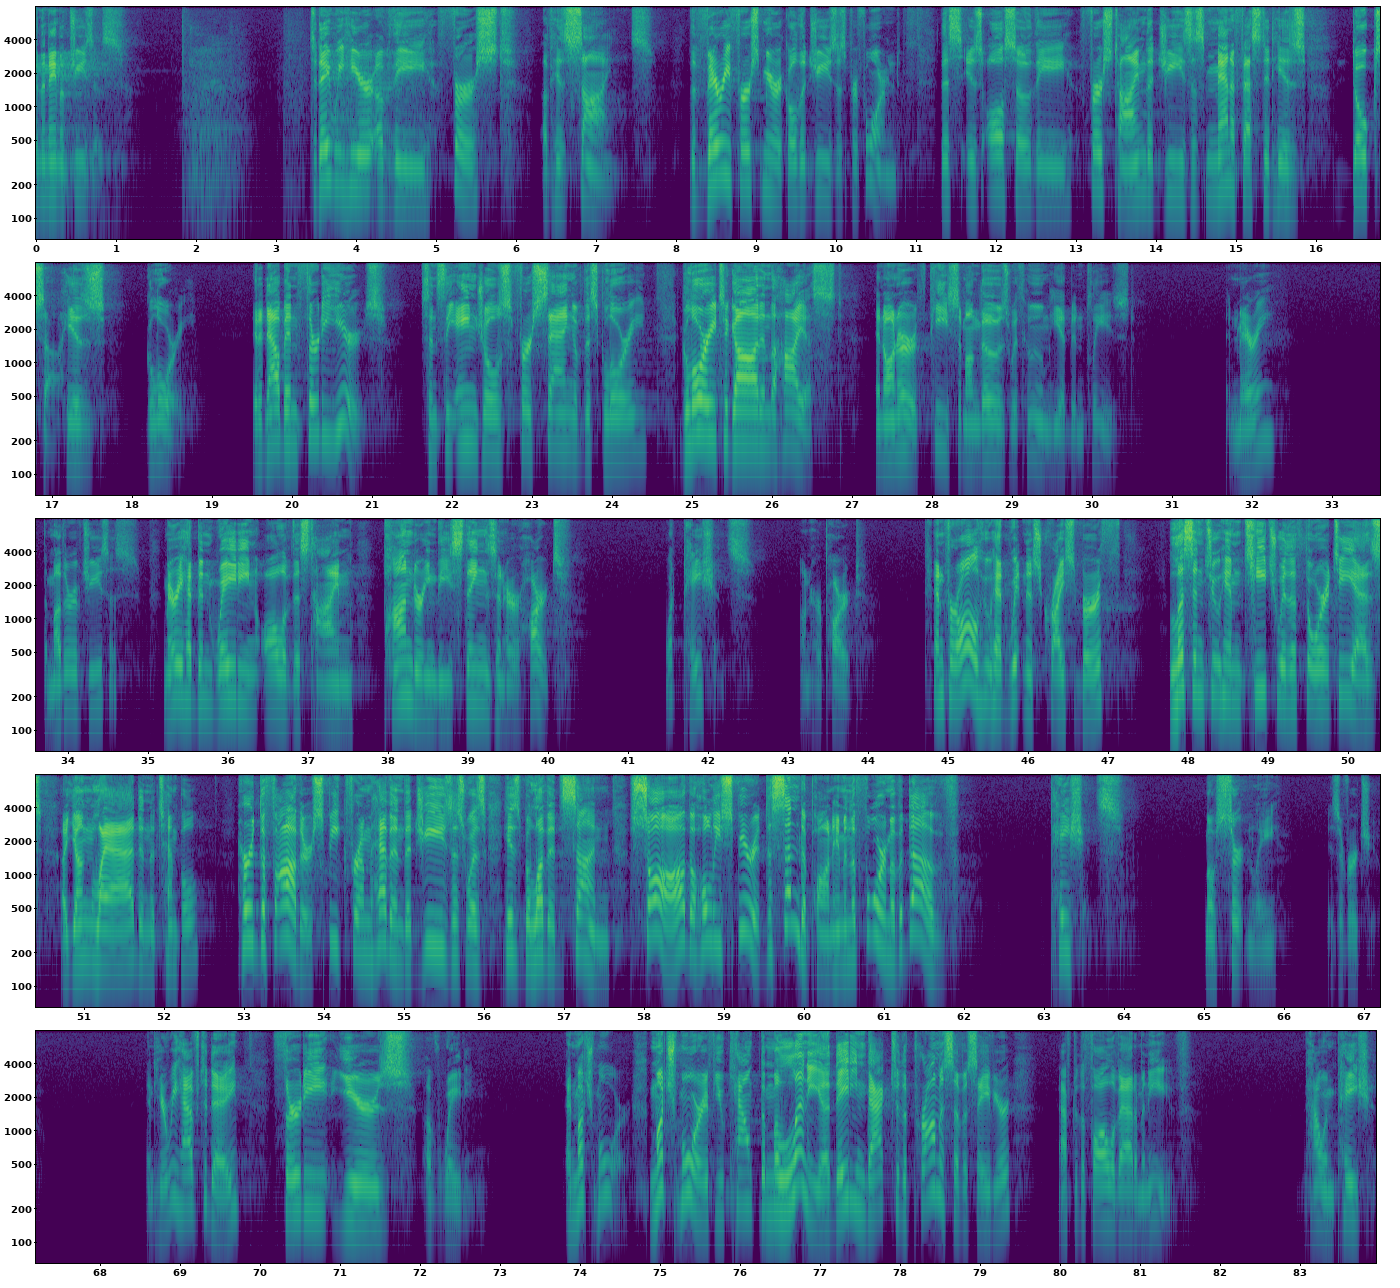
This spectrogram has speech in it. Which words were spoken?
In the name of Jesus. Today we hear of the first of his signs, the very first miracle that Jesus performed. This is also the first time that Jesus manifested his doxa, his glory. It had now been 30 years since the angels first sang of this glory. Glory to God in the highest, and on earth peace among those with whom he had been pleased. And Mary, the mother of Jesus, Mary had been waiting all of this time, pondering these things in her heart. What patience on her part. And for all who had witnessed Christ's birth, listened to him teach with authority as a young lad in the temple, heard the Father speak from heaven that Jesus was his beloved Son, saw the Holy Spirit descend upon him in the form of a dove. Patience, most certainly, is a virtue. And here we have today 30 years of waiting. And much more. Much more if you count the millennia dating back to the promise of a Savior after the fall of Adam and Eve how impatient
